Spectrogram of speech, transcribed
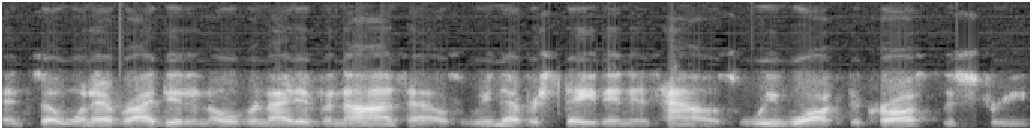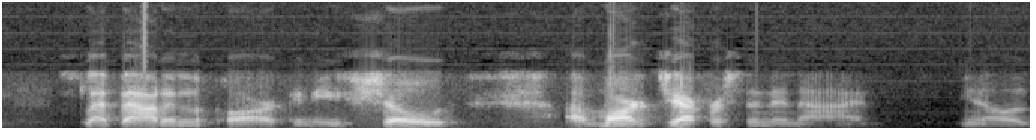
And so whenever I did an overnight at Vana's house, we never stayed in his house. We walked across the street, slept out in the park, and he showed uh, Mark Jefferson and I, you know,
